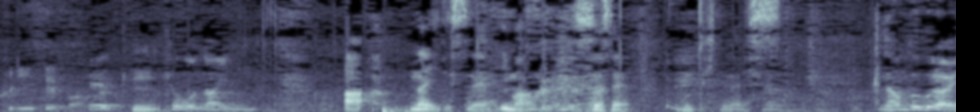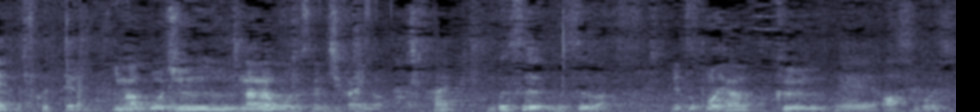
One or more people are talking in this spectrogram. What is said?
フリーペーパー。え、今日ないんあないですね。今すいません。持ってきてないです。何部ぐらい作ってるの？今57号ですね次回が。はい。部数部数は？えっと500えー、あすごいです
